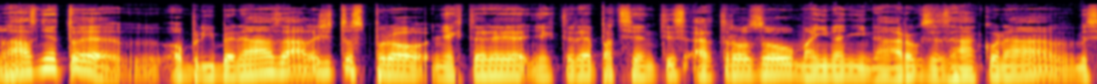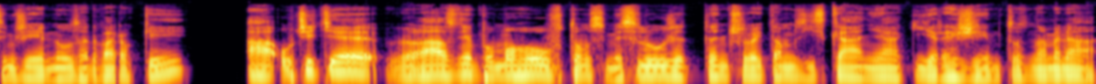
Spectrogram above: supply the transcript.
Lázně to je oblíbená záležitost pro některé, některé pacienty s artrózou, mají na ní nárok ze zákona, myslím, že jednou za dva roky. A určitě lázně pomohou v tom smyslu, že ten člověk tam získá nějaký režim, to znamená,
